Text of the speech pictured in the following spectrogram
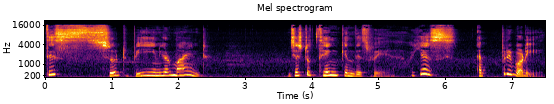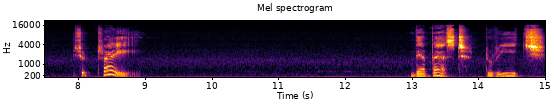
This should be in your mind. Just to think in this way. Yes, everybody should try their best to reach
